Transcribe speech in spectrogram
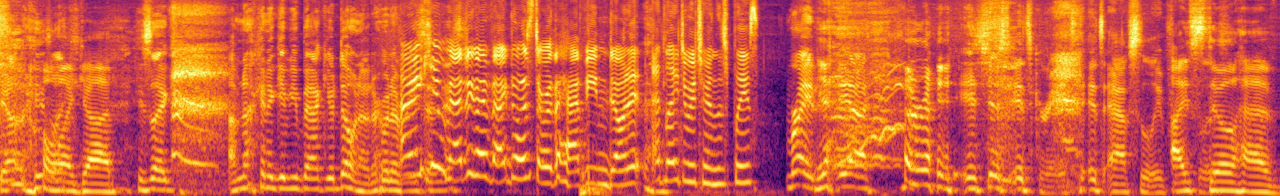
Yeah, Oh like- my god. He's like, I'm not gonna give you back your donut or whatever. I he mean, said. can you imagine going back to a store with a half-eaten donut? I'd like to return this, please. Right? Yeah. Yeah. right. It's just, it's great. It's absolutely. Perfect. I still have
